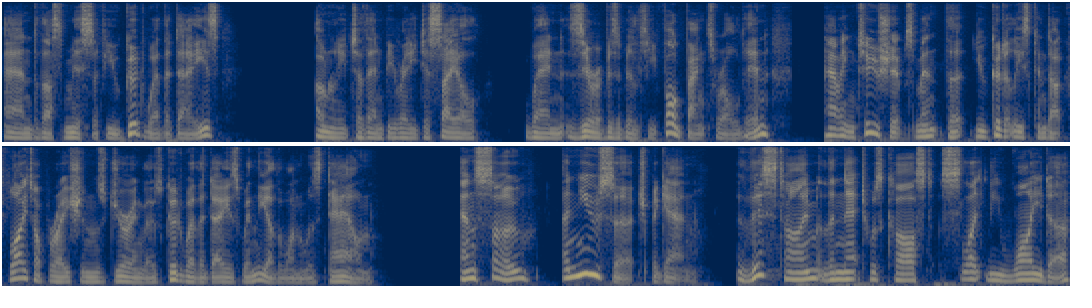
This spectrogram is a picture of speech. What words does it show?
and thus miss a few good weather days, only to then be ready to sail when zero visibility fog banks rolled in. Having two ships meant that you could at least conduct flight operations during those good weather days when the other one was down. And so, a new search began. This time, the net was cast slightly wider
